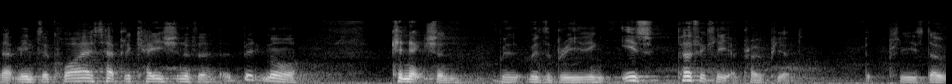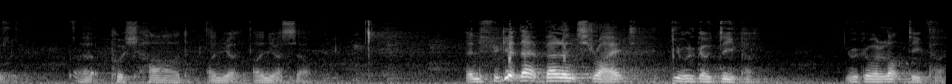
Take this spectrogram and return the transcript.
that means a quiet application of a, a bit more connection with, with the breathing, is perfectly appropriate. But please don't uh, push hard on, your, on yourself. And if you get that balance right, you will go deeper. You will go a lot deeper.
